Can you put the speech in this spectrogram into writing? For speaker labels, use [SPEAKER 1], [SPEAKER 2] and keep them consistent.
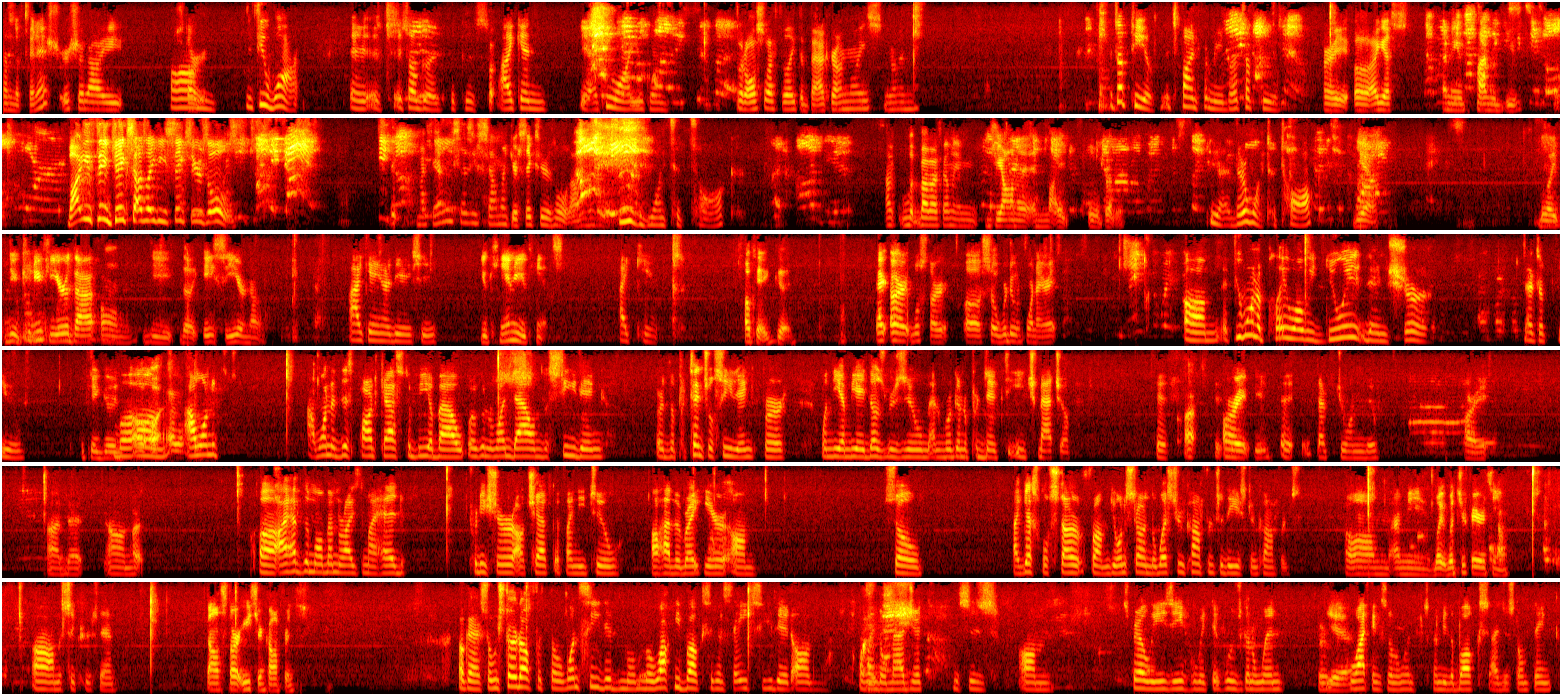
[SPEAKER 1] them to finish, or should I? Start.
[SPEAKER 2] Um, if you want, it's it's all good because I can. Yeah, if you want, you can.
[SPEAKER 1] But also, I feel like the background noise. You know what I mean?
[SPEAKER 2] It's up to you. It's fine for me, but it's up to you.
[SPEAKER 1] All right. Uh, I guess. I mean, it's fine with you. Why do you think Jake sounds like he's six years old? My family says you sound like you're six years old. I don't know.
[SPEAKER 2] He's one to talk.
[SPEAKER 1] I'm, by my family, I'm Gianna and my little brother.
[SPEAKER 2] Yeah, they're one to talk.
[SPEAKER 1] Yeah. Like, dude, can you hear that? Um, the the AC or no?
[SPEAKER 2] I can't hear the AC.
[SPEAKER 1] You can or you can't.
[SPEAKER 2] I can't.
[SPEAKER 1] Okay, good. All right, we'll start. Uh, so we're doing Fortnite, right?
[SPEAKER 2] Um, if you want to play while we do it, then sure. That's up to you.
[SPEAKER 1] Okay, good.
[SPEAKER 2] But
[SPEAKER 1] Oh,
[SPEAKER 2] um,
[SPEAKER 1] oh,
[SPEAKER 2] I wanted, I wanted this podcast to be about. We're gonna run down the seeding, or the potential seeding for when the NBA does resume, and we're gonna predict each matchup. If,
[SPEAKER 1] Uh,
[SPEAKER 2] if,
[SPEAKER 1] all right.
[SPEAKER 2] if, if that's what you want to do,
[SPEAKER 1] All right.
[SPEAKER 2] I bet. Um,
[SPEAKER 1] Alright.
[SPEAKER 2] uh, I have them all memorized in my head. Pretty sure I'll check if I need to. I'll have it right here. Um, so I guess we'll start from. Do you want to start in the Western Conference or the Eastern Conference?
[SPEAKER 1] Um, I mean, wait, what's your favorite team?
[SPEAKER 2] Uh, I'm a Sixers fan.
[SPEAKER 1] I'll start Eastern Conference.
[SPEAKER 2] Okay, so we start off with the one seeded Milwaukee Bucks against the eight seeded um Orlando Magic. This is um it's fairly easy. Who we think who's gonna win? Or
[SPEAKER 1] Yeah.
[SPEAKER 2] Who I think's gonna win? It's gonna be the Bucks. I just don't think.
